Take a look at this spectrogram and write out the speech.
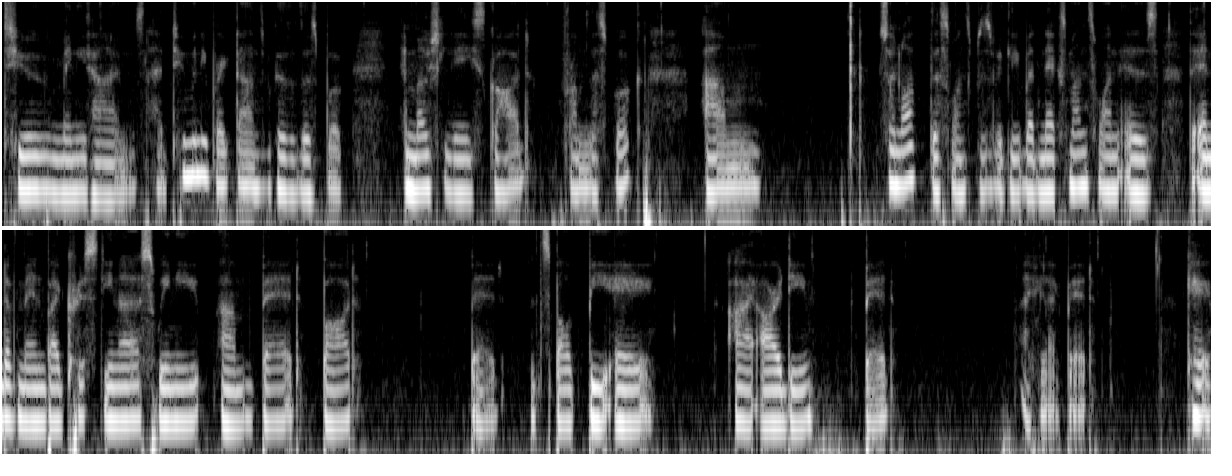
too many times, had too many breakdowns because of this book, emotionally scarred from this book. Um, so not this one specifically, but next month's one is The End of Men by Christina Sweeney um, Bad Bard. Bed. It's spelled B A I R D. Bed. I feel like bed. Okay,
